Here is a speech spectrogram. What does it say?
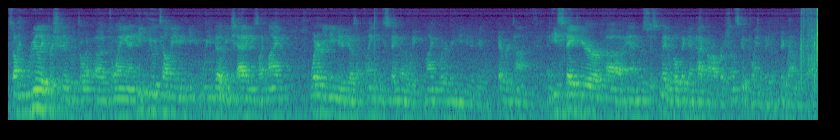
So I'm really appreciative with Dwayne, and he, he would tell me, he, we'd be chatting, he's like, Mike, whatever you need me to do. I was like, Dwayne, can you stay another week? Mike, whatever you need me to do, every time. And he stayed here uh, and was just made a real big impact on our operation. Let's give Dwayne a big, big round of applause.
